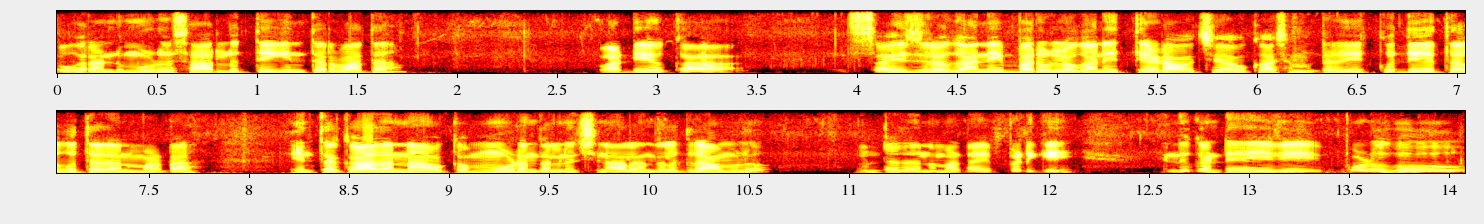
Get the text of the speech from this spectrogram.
ఒక రెండు మూడు సార్లు తెగిన తర్వాత వాటి యొక్క సైజులో కానీ బరువులో కానీ తేడా వచ్చే అవకాశం ఉంటుంది. కొద్దిగా తగ్గుతుంది అనమాట ఎంత కాదన్నా ఒక మూడు వందల నుంచి నాలుగు వందల గ్రాములు ఉంటుంది అనమాట ఇప్పటికీ. ఎందుకంటే ఇవి పొడుగు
